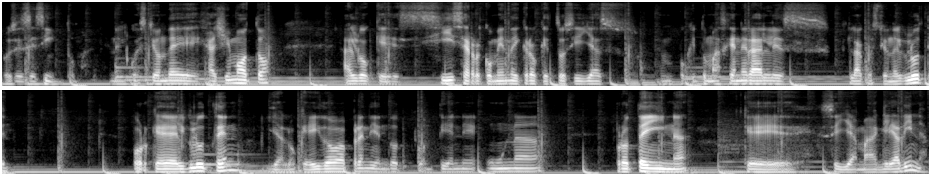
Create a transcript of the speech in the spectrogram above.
pues ese síntoma. En el cuestión de Hashimoto, algo que sí se recomienda y creo que esto sí ya es un poquito más general es la cuestión del gluten. Porque el gluten, ya lo que he ido aprendiendo, contiene una proteína que se llama gliadina.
